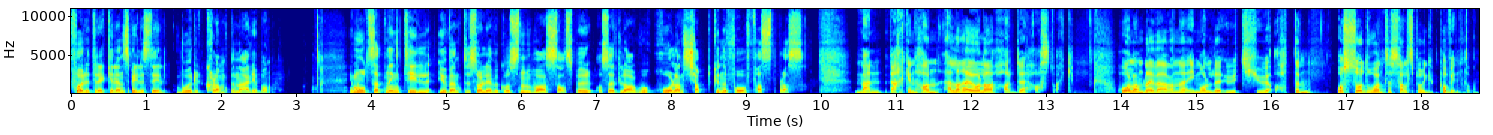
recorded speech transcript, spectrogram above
foretrekker en spillestil hvor klampen er i bånn. I motsetning til Juventus og Leverkosen var Salzburg også et lag hvor Haaland kjapt kunne få fast plass. Men verken han eller Aola hadde hastverk. Haaland ble værende i Molde ut 2018, og så dro han til Salzburg på vinteren.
